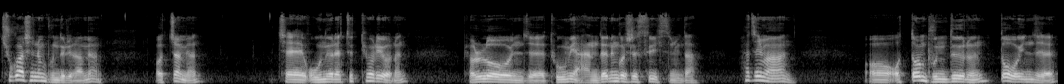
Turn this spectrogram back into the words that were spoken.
추구하시는 분들이라면 어쩌면 제 오늘의 튜토리얼은 별로 이제 도움이 안 되는 것일 수 있습니다. 하지만 어, 어떤 분들은 또 이제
